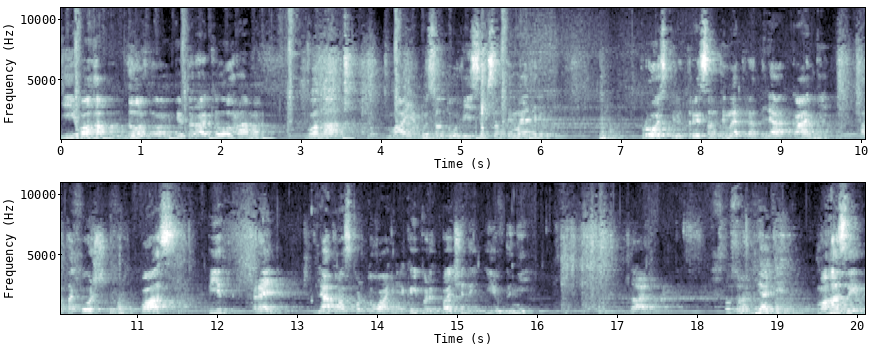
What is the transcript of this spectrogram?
її вага до 1,5 кг. Вона має висоту 8 см, простір 3 см для канді, а також пас під ремінь для транспортування, який передбачений і в дні. Далі. 145 магазини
